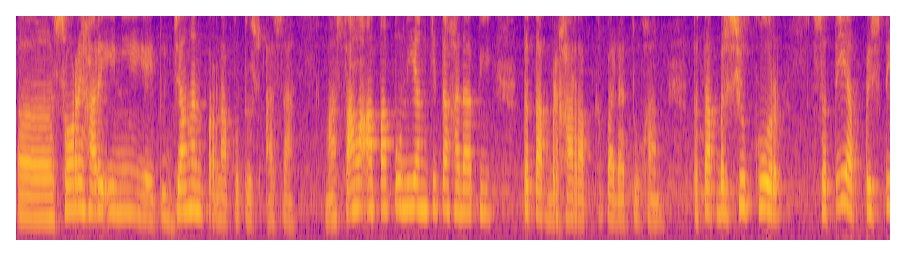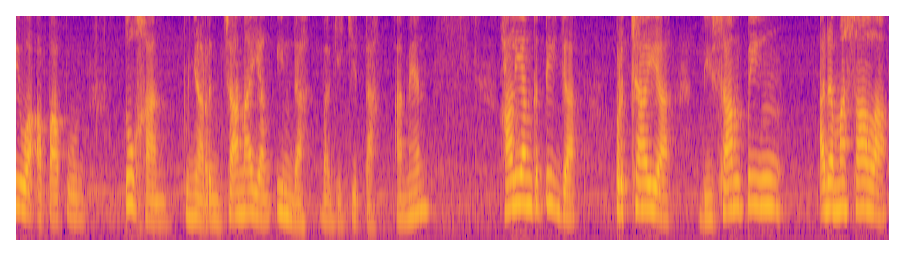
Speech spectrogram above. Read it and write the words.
uh, sore hari ini yaitu jangan pernah putus asa. Masalah apa pun yang kita hadapi tetap berharap kepada Tuhan, tetap bersyukur setiap peristiwa apa pun Tuhan punya rencana yang indah bagi kita. Amin. Hal yang ketiga, percaya di samping ada masalah,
